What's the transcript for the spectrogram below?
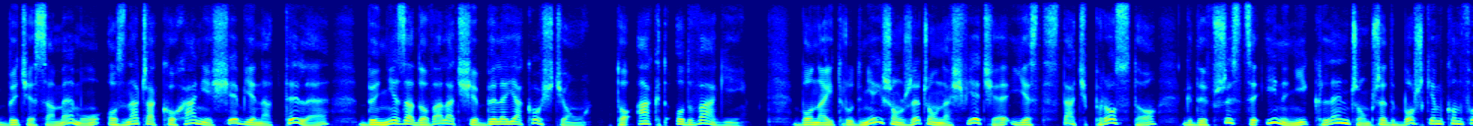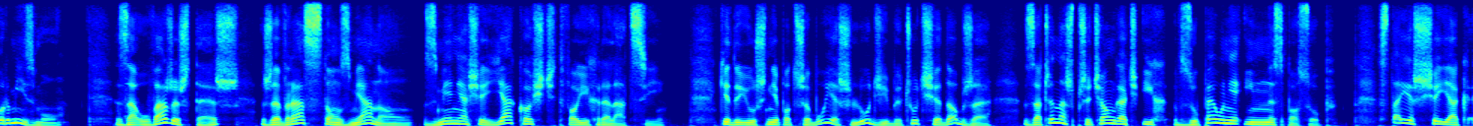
bycie samemu oznacza kochanie siebie na tyle, by nie zadowalać się byle jakością. To akt odwagi. Bo najtrudniejszą rzeczą na świecie jest stać prosto, gdy wszyscy inni klęczą przed bożkiem konformizmu. Zauważysz też, że wraz z tą zmianą zmienia się jakość Twoich relacji. Kiedy już nie potrzebujesz ludzi, by czuć się dobrze, zaczynasz przyciągać ich w zupełnie inny sposób. Stajesz się jak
